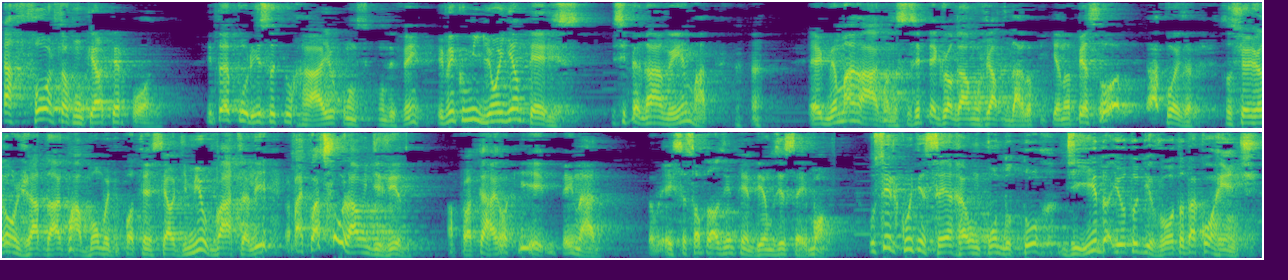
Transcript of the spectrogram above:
a força com que ela percorre. Então é por isso que o raio, quando ele vem, ele vem com milhões de amperes. E se pegar aí, ele mata. É a mesma água. Né? Se você jogar um jato d'água pequeno na pessoa, é uma coisa. Se você jogar um jato d'água com uma bomba de potencial de mil watts ali, vai quase furar o indivíduo. A própria água aqui não tem nada. Então, isso é só para nós entendermos isso aí. Bom, o circuito encerra um condutor de ida e outro de volta da corrente,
